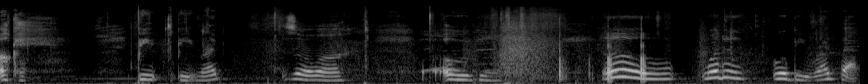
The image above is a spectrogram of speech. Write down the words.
okay, beat, beat, right? So, uh, okay. Oh, what is, we'll be right back.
